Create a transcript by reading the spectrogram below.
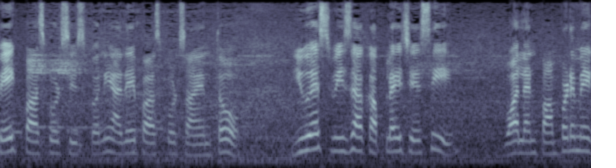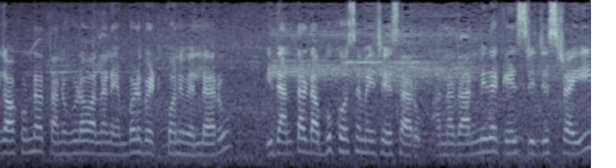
ఫేక్ పాస్పోర్ట్స్ తీసుకొని అదే పాస్పోర్ట్ సాయంతో యుఎస్ వీసాకు అప్లై చేసి వాళ్ళని పంపడమే కాకుండా తను కూడా వాళ్ళని ఎంబడి పెట్టుకొని వెళ్ళారు. ఇదంతా డబ్బు కోసమే చేశారు అన్న దాని మీద కేసు రిజిస్టర్ అయ్యి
